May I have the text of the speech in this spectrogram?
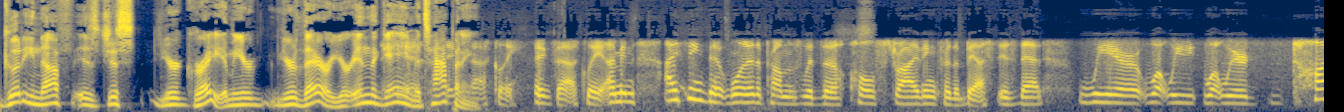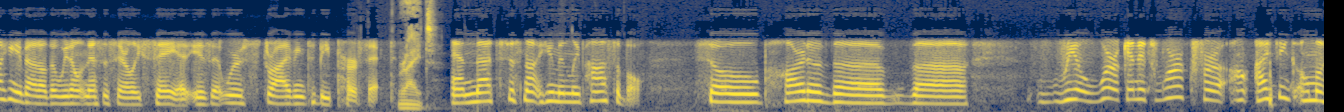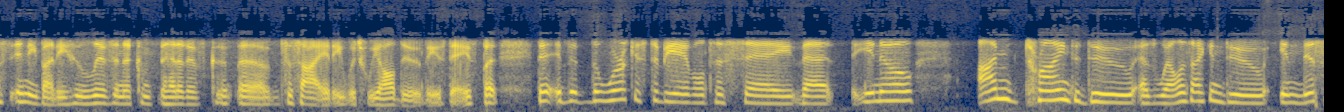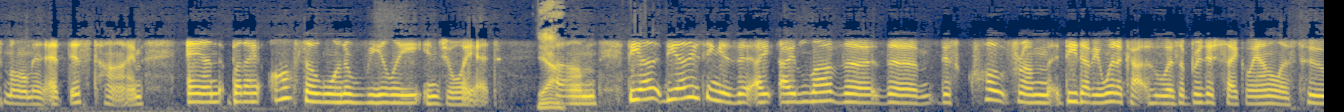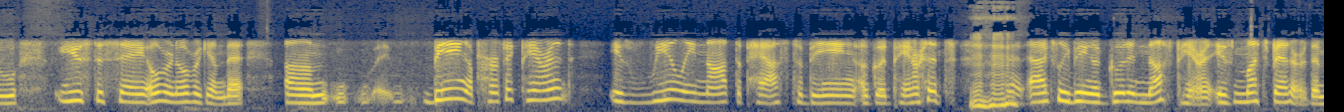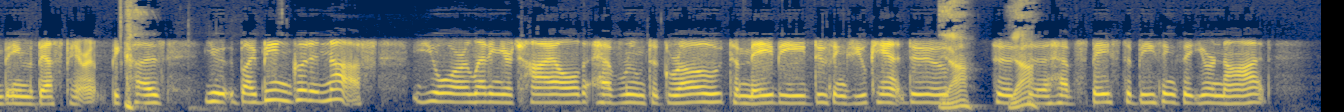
good enough is just you're great. I mean, you're you're there. You're in the game. Yeah, it's happening. Exactly. Exactly. I mean, I think that one of the problems with the whole striving for the best is that we're what we what we're talking about although we don't necessarily say it is that we're striving to be perfect. Right. And that's just not humanly possible. So part of the the real work, and it's work for I think almost anybody who lives in a competitive uh, society, which we all do these days. But the, the the work is to be able to say that you know. I'm trying to do as well as I can do in this moment at this time, and but I also want to really enjoy it. Yeah. Um, the other, the other thing is that I, I love the the this quote from D.W. Winnicott, who was a British psychoanalyst, who used to say over and over again that um, being a perfect parent is really not the path to being a good parent. Mm-hmm. That actually being a good enough parent is much better than being the best parent because you by being good enough you're letting your child have room to grow, to maybe do things you can't do, yeah. to yeah. to have space to be things that you're not.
